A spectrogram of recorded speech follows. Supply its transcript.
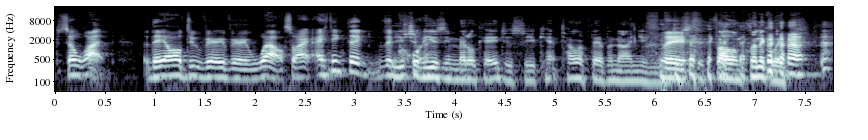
so what? They all do very, very well. So I, I think the, the So you should be using metal cages so you can't tell if they have a non-union. They- follow them clinically.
